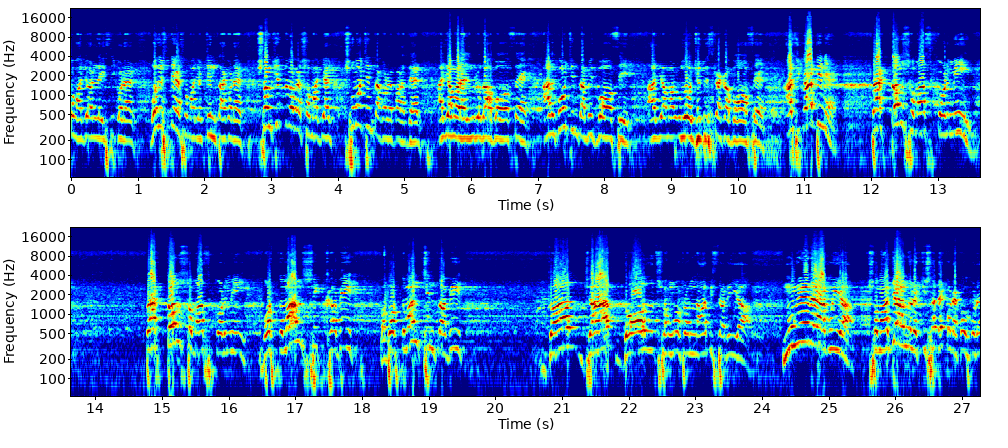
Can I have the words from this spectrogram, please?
সমাজের লেসি করার বলিষ্ঠ সমাজের চিন্তা করার সংক্ষিপ্তভাবে সমাজের শুভ চিন্তা করে পারাদের আজ আমার রাজেন্দ্র দা বহ আছে আর কেউ চিন্তাবিদ বহ আছে, আজ আমার উদয় জ্যোতিষ কাকা বহ আছে। আজিকার দিনে প্রাক্তন সমাজকর্মী প্রাক্তন সমাজকর্মী, বর্তমান শিক্ষাবিদ বা বর্তমান চিন্তাবিদ, দল, জাত, দল, সংগঠন না বিচারিয়া মুঙে দেয় আগুইয়া সমাজে আন্দোলনে কিসারে করে করে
